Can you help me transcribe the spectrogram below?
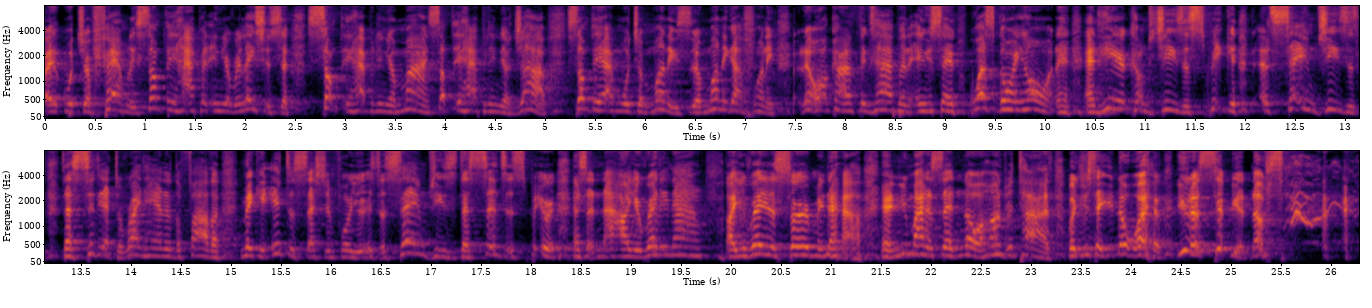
eh, with your family. Something happened in your relationship. Something happened in your mind. Something happened in your job. Something happened with your money. Your money got funny. And all kind of things happen. And you say, what's going on? And, and here comes Jesus speaking. The same Jesus that's sitting at the right hand of the Father making intercession for you. It's the same Jesus that sends his spirit and said, now, are you ready now? Are you ready to serve me now? And you might have said no a hundred times, but you say, you know what? You done sent me enough.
